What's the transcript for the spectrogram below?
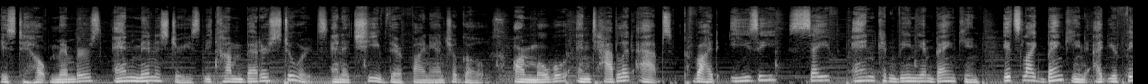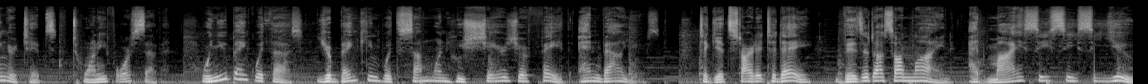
is to help members and ministries become better stewards and achieve their financial goals. Our mobile and tablet apps provide easy, safe, and convenient banking. It's like banking at your fingertips 24 7. When you bank with us, you're banking with someone who shares your faith and values. To get started today, visit us online at mycccu.com.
